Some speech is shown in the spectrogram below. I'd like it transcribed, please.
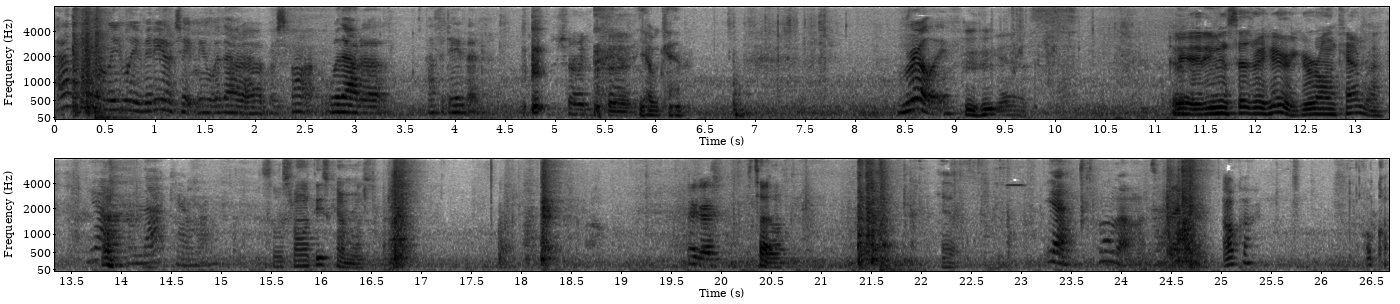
I don't think you can legally videotape me without a response, without a affidavit. Sure, we can fit it. Yeah, we can. Really? Mm-hmm. Yes. Hey, it even says right here, you're on camera. Yeah, from that camera. So what's wrong with these cameras? Hey guys. What's up? Yeah. Yeah. Hold on one second. Okay. Okay.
